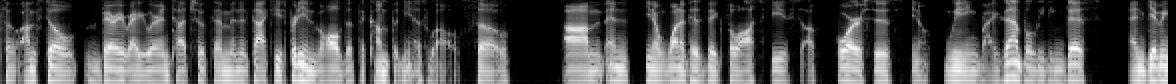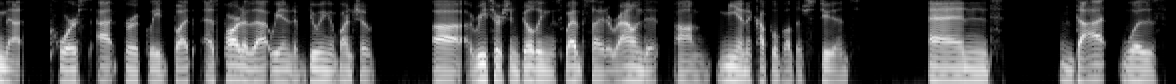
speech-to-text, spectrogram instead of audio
So I'm still very regular in touch with him, and in fact, he's pretty involved at the company as well. So, um, and you know, one of his big philosophies, of course, is you know leading by example, leading this, and giving that course at Berkeley. But as part of that, we ended up doing a bunch of uh, research and building this website around it, um, me and a couple of other students. And that was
